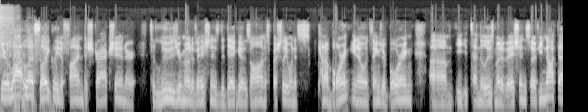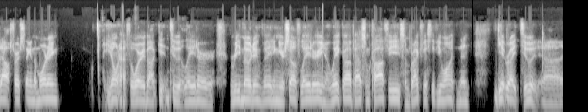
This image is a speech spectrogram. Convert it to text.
you're a lot less likely to find distraction or to lose your motivation as the day goes on, especially when it's kind of boring. You know, when things are boring, um, you, you tend to lose motivation. So if you knock that out first thing in the morning, you don't have to worry about getting to it later or remotivating yourself later. You know, wake up, have some coffee, some breakfast if you want, and then get right to it. Uh,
